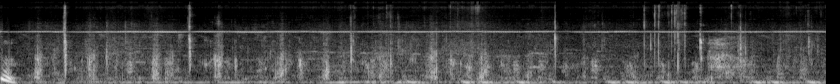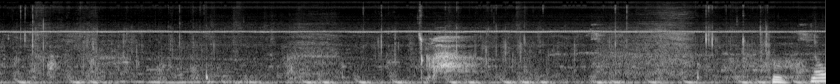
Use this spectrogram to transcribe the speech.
อืม โอ้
